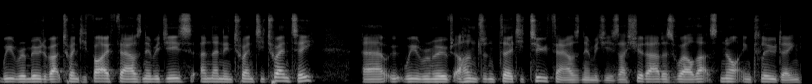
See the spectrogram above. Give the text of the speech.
we removed about 25,000 images, and then in 2020, uh, we removed 132,000 images. I should add as well, that's not including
